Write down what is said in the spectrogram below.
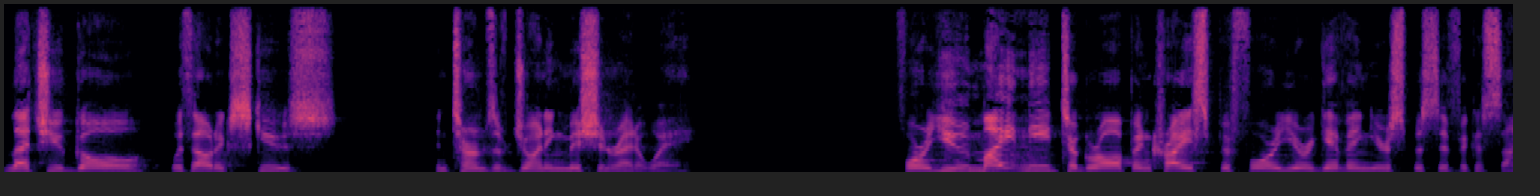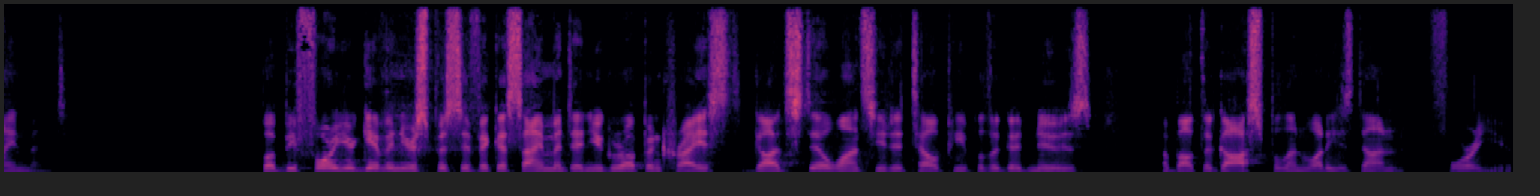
let you go without excuse in terms of joining mission right away. For you might need to grow up in Christ before you're giving your specific assignment. But before you're given your specific assignment and you grow up in Christ, God still wants you to tell people the good news about the gospel and what He's done for you.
